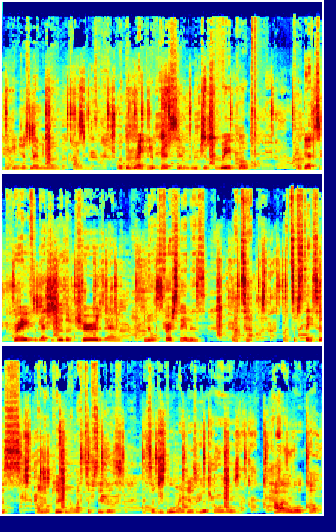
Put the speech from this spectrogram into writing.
you can just let me know in the comments. But the regular person would just wake up, forget to pray, forget to do the church, and, you know, first thing is WhatsApp, WhatsApp status. I want to upload my WhatsApp status. And some people might just go, oh, how I woke up,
